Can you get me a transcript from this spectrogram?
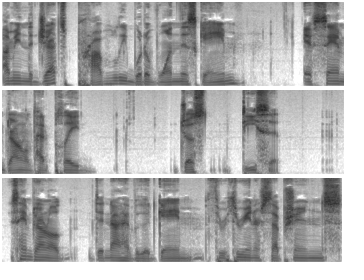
I mean, the Jets probably would have won this game if Sam Darnold had played just decent. Sam Darnold did not have a good game. Threw three interceptions.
